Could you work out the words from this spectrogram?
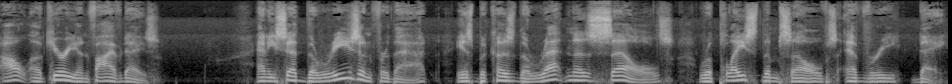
I'll uh, cure you in five days. And he said the reason for that is because the retina's cells replace themselves every day.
